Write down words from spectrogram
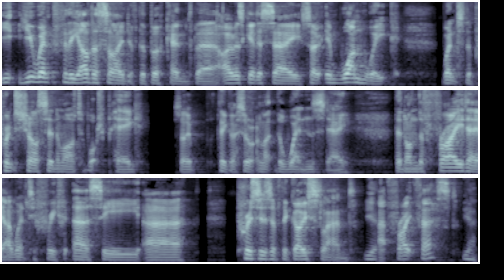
you, you went for the other side of the bookend there. I was going to say, so in one week, went to the Prince Charles Cinema to watch Pig. So I think I saw it on like the Wednesday. Then on the Friday, I went to free, uh, see uh, Prisoners of the Ghostland Yeah. at Fright Fest. Yeah.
